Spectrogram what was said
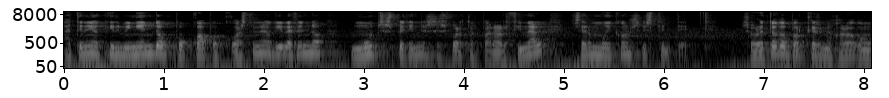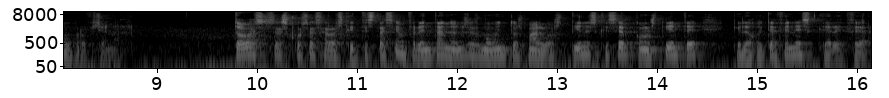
Ha tenido que ir viniendo poco a poco, has tenido que ir haciendo muchos pequeños esfuerzos para al final ser muy consistente. sobre todo porque has mejorado como profesional. Todas esas cosas a las que te estás enfrentando en esos momentos malos, tienes que ser consciente que lo que te hacen es crecer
